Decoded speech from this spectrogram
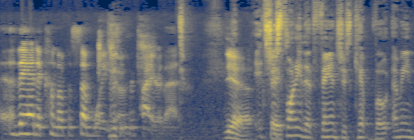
Uh, they had to come up with some way to retire that. yeah. it's just funny that fans just kept vote. I mean,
